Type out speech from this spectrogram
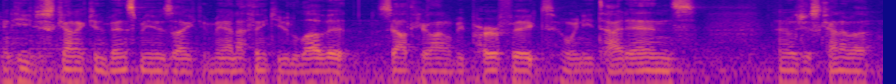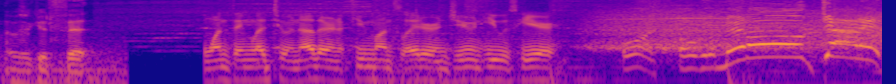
And he just kind of convinced me, he was like, man, I think you'd love it. South Carolina will be perfect. We need tight ends. And it was just kind of a, it was a good fit. One thing led to another, and a few months later in June, he was here. Orth over the middle, got it!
